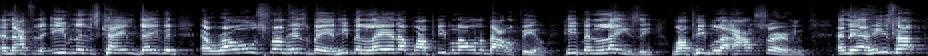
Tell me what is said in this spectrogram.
and after the evening came, David arose from his bed. He'd been laying up while people are on the battlefield, he'd been lazy while people are out serving. And now he's up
